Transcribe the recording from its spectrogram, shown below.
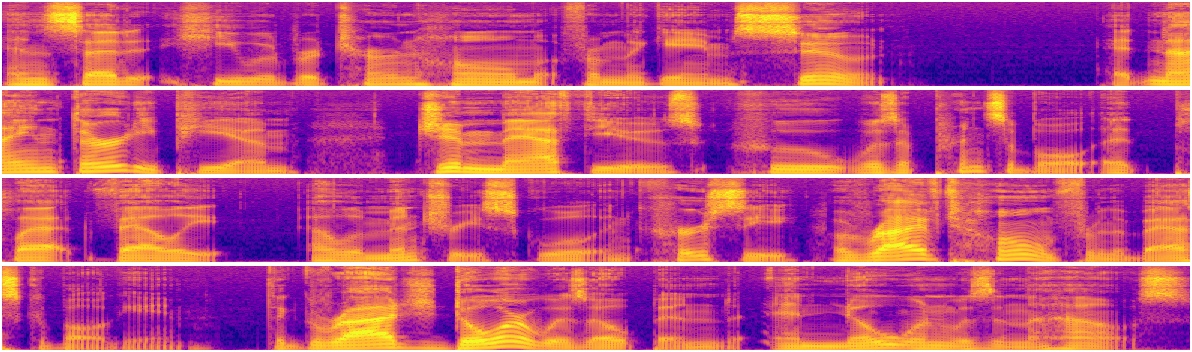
and said he would return home from the game soon. At 9:30 p.m., Jim Matthews, who was a principal at Platte Valley Elementary School in Kersey, arrived home from the basketball game. The garage door was opened and no one was in the house.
